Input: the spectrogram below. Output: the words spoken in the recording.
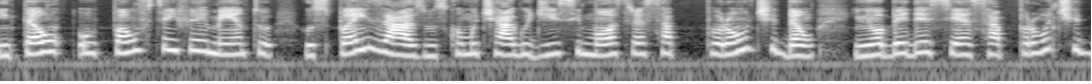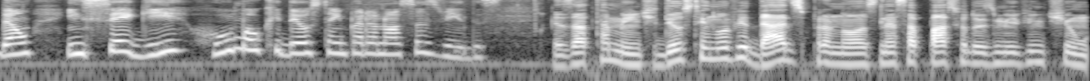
Então, o pão sem fermento, os pães asmos, como o Tiago disse, mostra essa prontidão em obedecer, essa prontidão em seguir rumo ao que Deus tem para nossas vidas. Exatamente. Deus tem novidades para nós nessa Páscoa 2021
